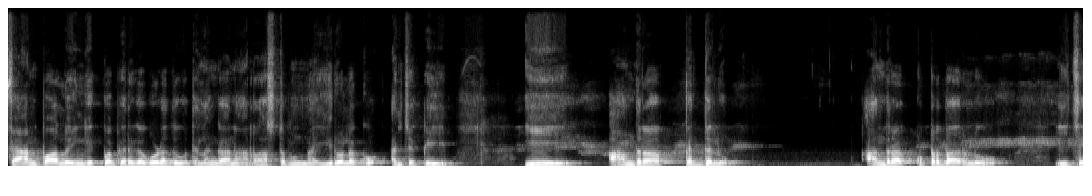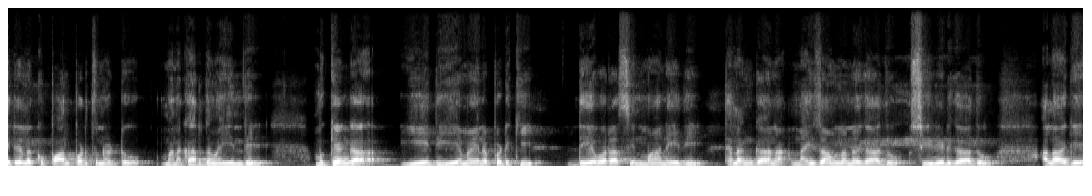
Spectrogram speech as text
ఫ్యాన్ ఫాలోయింగ్ ఎక్కువ పెరగకూడదు. తెలంగాణ రాష్ట్రం ఉన్న హీరోలకు అని చెప్పి ఈ ఆంధ్ర పెద్దలు ఆంధ్ర కుట్రదారులు ఈ చర్యలకు పాల్పడుతున్నట్టు మనకు అర్థమయ్యింది. ముఖ్యంగా ఏది ఏమైనప్పటికీ దేవర సినిమా అనేది తెలంగాణ నైజాంలోనే కాదు సీడెడ్ కాదు. అలాగే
